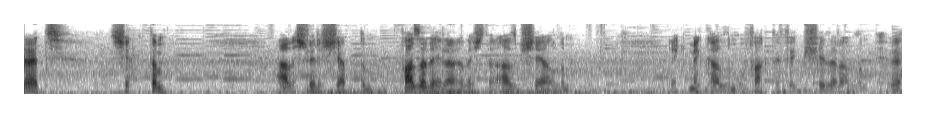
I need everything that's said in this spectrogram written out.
Evet. Çıktım. Alışveriş yaptım. Fazla değil arkadaşlar. Az bir şey aldım. Ekmek aldım. Ufak tefek bir şeyler aldım eve.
